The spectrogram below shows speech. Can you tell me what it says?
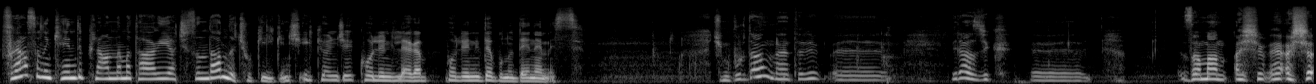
Fransa'nın kendi planlama tarihi açısından da çok ilginç. İlk önce kolonilere, kolonide bunu denemesi. Şimdi buradan e, tabii e, birazcık e, zaman aşı, aşı,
